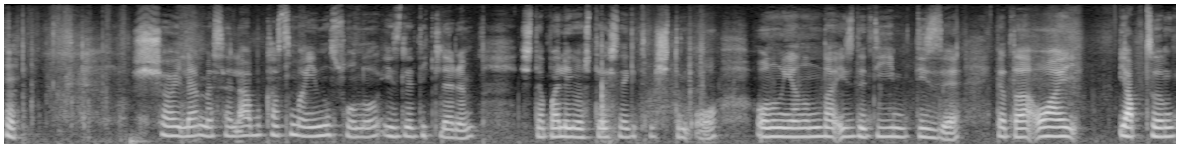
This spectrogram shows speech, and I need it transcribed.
Hı. Şöyle mesela bu Kasım ayının sonu izlediklerim. İşte bale gösterisine gitmiştim o. Onun yanında izlediğim dizi ya da o ay yaptığım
